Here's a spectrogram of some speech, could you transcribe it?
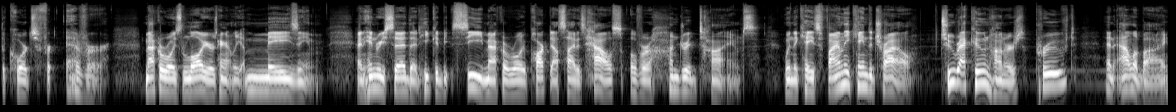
the courts forever. McElroy's lawyer is apparently amazing. And Henry said that he could be, see McElroy parked outside his house over a hundred times. When the case finally came to trial, two raccoon hunters proved an alibi,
